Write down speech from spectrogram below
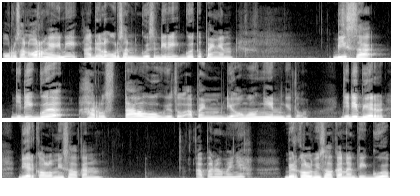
urusan orang ya ini adalah urusan gue sendiri. Gue tuh pengen bisa. Jadi gue harus tahu gitu apa yang dia omongin gitu. Jadi biar biar kalau misalkan apa namanya biar kalau misalkan nanti gue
